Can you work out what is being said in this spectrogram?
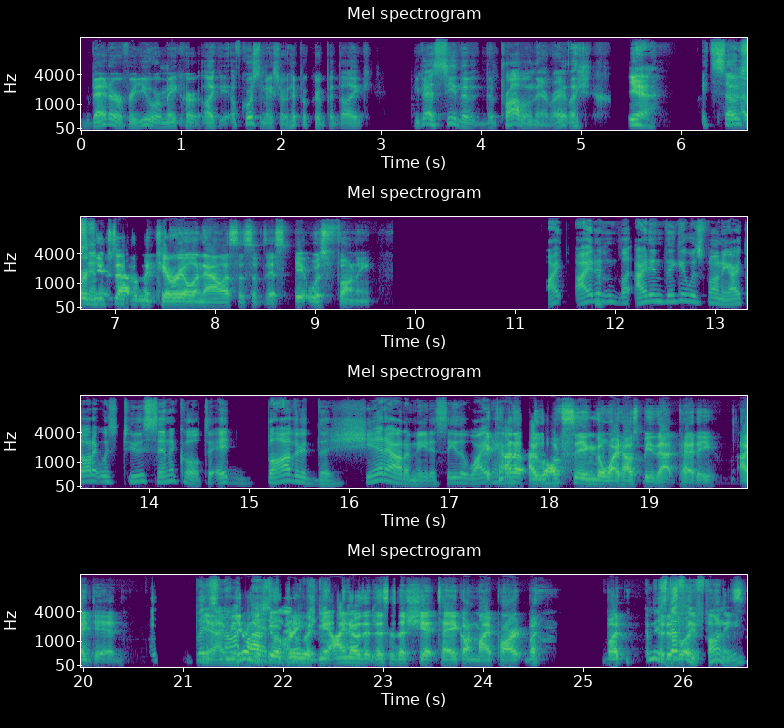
better for you or make her like of course it makes her a hypocrite but like you guys see the the problem there right like Yeah. It's so I refuse cynical. to have a material analysis of this. It was funny. I I didn't I didn't think it was funny. I thought it was too cynical. To it bothered the shit out of me to see the I White House. kind of I loved seeing the White House be that petty. I did. but Yeah, it's I not mean, You don't have to agree with me. I know that this is a shit take on my part, but but i mean it it's is what definitely funny is.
